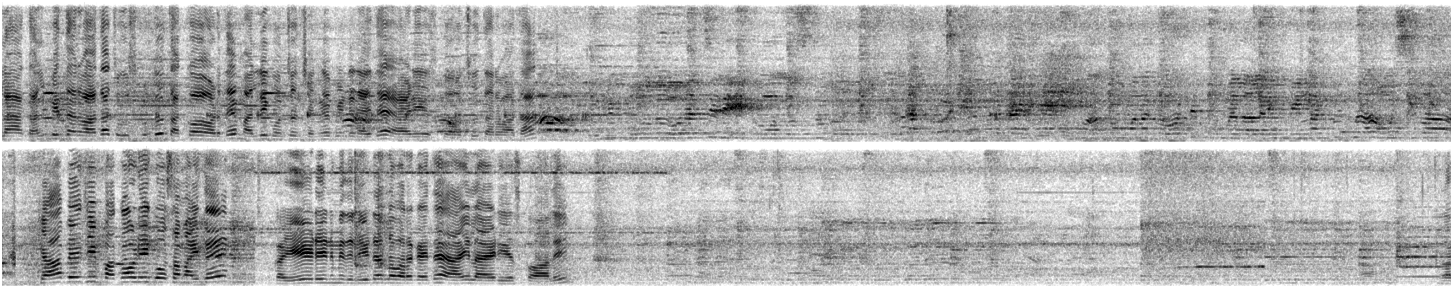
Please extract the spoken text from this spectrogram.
ఇలా కలిపిన తర్వాత చూసుకుంటూ తక్కువ పడితే మళ్ళీ కొంచెం శనగపిండిని అయితే యాడ్ చేసుకోవచ్చు తర్వాత. క్యాబేజీ పకోడీ కోసం అయితే ఒక ఏడెనిమిది లీటర్ల వరకు అయితే ఆయిల్ యాడ్ చేసుకోవాలి. ఇలా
